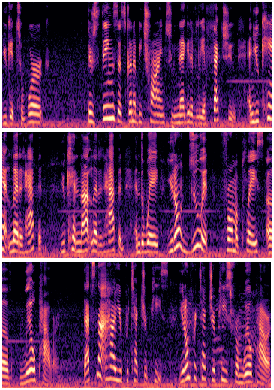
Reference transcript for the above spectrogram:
you get to work, there's things that's going to be trying to negatively affect you, and you can't let it happen. You cannot let it happen. And the way you don't do it from a place of willpower. That's not how you protect your peace. You don't protect your peace from willpower.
